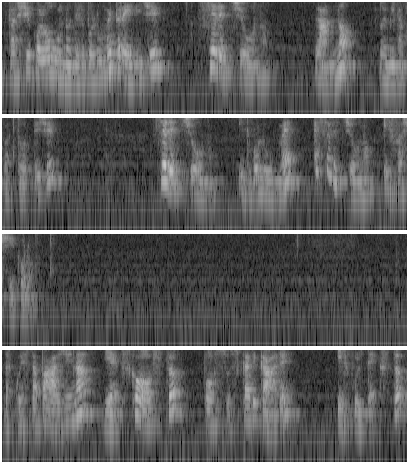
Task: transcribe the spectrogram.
fascicolo 1 del volume 13, seleziono l'anno 2014, seleziono il volume e seleziono il fascicolo. Da questa pagina di EBSCO Host posso scaricare il full text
